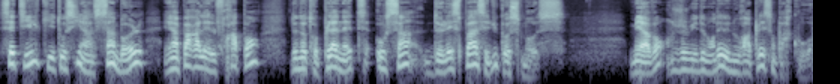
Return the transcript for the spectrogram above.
cette île qui est aussi un symbole et un parallèle frappant de notre planète au sein de l'espace et du cosmos. Mais avant, je lui ai demandé de nous rappeler son parcours.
